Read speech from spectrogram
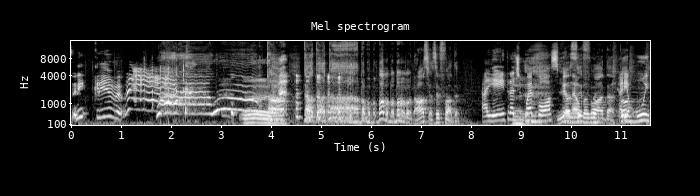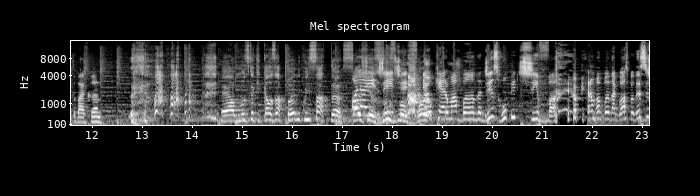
seria incrível! Nossa, ia ser foda. Aí entra, tipo, é gospel, ia né? Ser o bagulho. foda. Ficaria Tô... muito bacana. É a música que causa pânico em Satã. Só Olha Jesus aí, gente, eu quero uma banda disruptiva. Eu quero uma banda gospel desse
